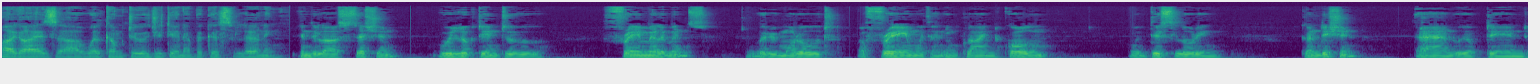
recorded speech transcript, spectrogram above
Hi guys, uh, welcome to GTN Abaqus Learning. In the last session, we looked into frame elements where we modeled a frame with an inclined column with this loading condition and we obtained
